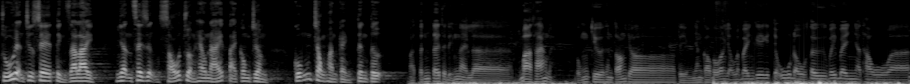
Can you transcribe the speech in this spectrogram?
chú huyện Chư Sê, tỉnh Gia Lai, nhận xây dựng 6 chuồng heo nái tại công trường cũng trong hoàn cảnh tương tự. Mà tính tới thời điểm này là 3 tháng rồi cũng chưa thanh toán cho tiền nhân công. Quan trọng là bên cái, cái chủ đầu tư với bên nhà thầu uh,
